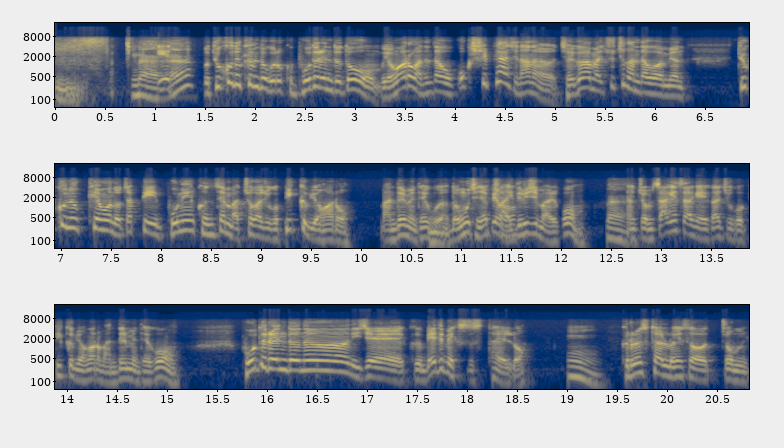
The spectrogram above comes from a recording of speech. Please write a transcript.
음. 네. 이게 뭐 듀크 누켐도 그렇고 보더랜드도 뭐 영화로 만든다고 꼭 실패하진 않아요. 제가 만약 추측한다고 하면 듀크 누켐은 어차피 본인 컨셉 맞춰가지고 B급 영화로 만들면 되고요. 너무 제작비 그쵸. 많이 들이지 말고 네. 그냥 좀 싸게 싸게 해가지고 B급 영화로 만들면 되고 보더랜드는 이제 그 매드맥스 스타일로 음. 그런 스타일로 해서 좀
